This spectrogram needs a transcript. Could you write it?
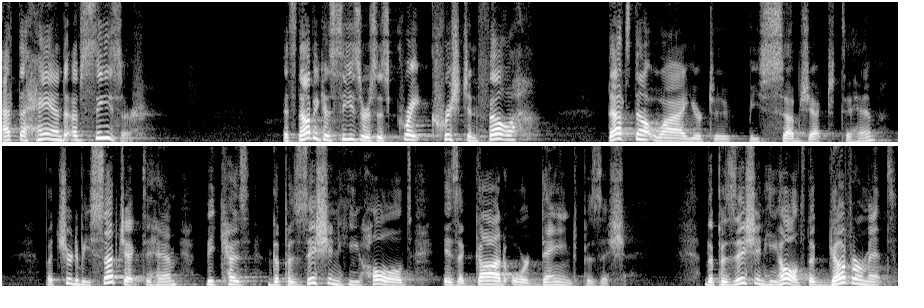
at the hand of Caesar. It's not because Caesar is this great Christian fella. That's not why you're to be subject to him. But you're to be subject to him because the position he holds is a God ordained position. The position he holds, the government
